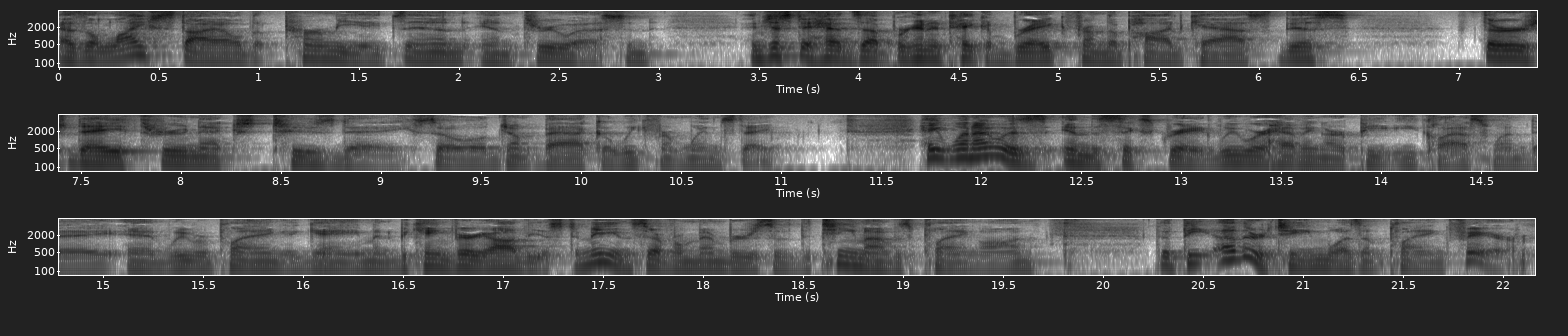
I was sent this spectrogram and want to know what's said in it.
as a lifestyle that permeates in and through us. And, and just a heads up, we're going to take a break from the podcast this Thursday through next Tuesday. So we'll jump back a week from Wednesday. Hey, when I was in the sixth grade, we were having our PE class one day and we were playing a game, and it became very obvious to me and several members of the team I was playing on that the other team wasn't playing fair.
